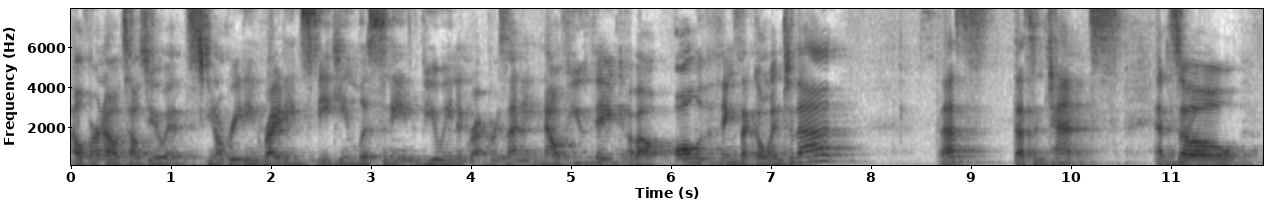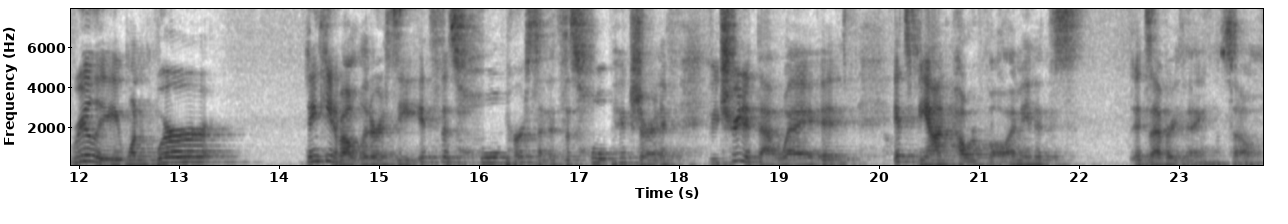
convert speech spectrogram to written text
Alverno tells you it's you know reading, writing, speaking, listening, viewing, and representing. Now, if you think about all of the things that go into that, that's that's intense. And so, really, when we're thinking about literacy, it's this whole person, it's this whole picture, and if, if you treat it that way, it it's beyond powerful. I mean, it's it's everything. So.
